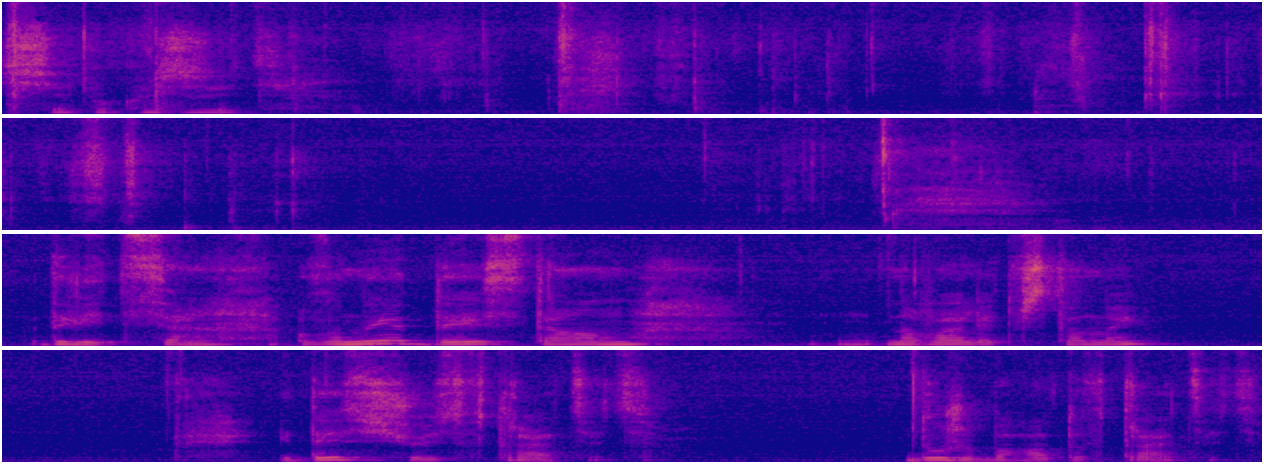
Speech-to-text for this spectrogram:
Ще покажіть. Дивіться, вони десь там навалять в штани і десь щось втратять. Дуже багато втратять.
